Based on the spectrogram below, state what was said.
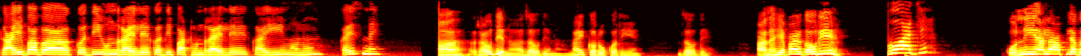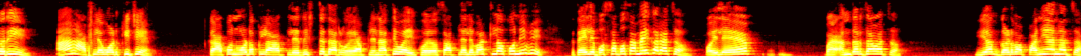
काही बाबा कधी येऊन राहिले कधी पाठवून राहिले काही म्हणून काहीच नाही. आ, राहू दे ना जाऊ दे ना. नाही करू करी जाऊ दे. आणि हे पाय गौरी. हो आजी. कोणी आला आपल्या घरी? आ आपल्या ओळखीचे. का आपण ओळखलं आपले रिश्तेदार होय आपले नातेवाईक होय असं आपल्याला वाटलं कोणी बी? तर त्याला बसा बसा नाही करायचं. पहिले बा अंदर जावाचं. एक गडवा पाणी आणायचा.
